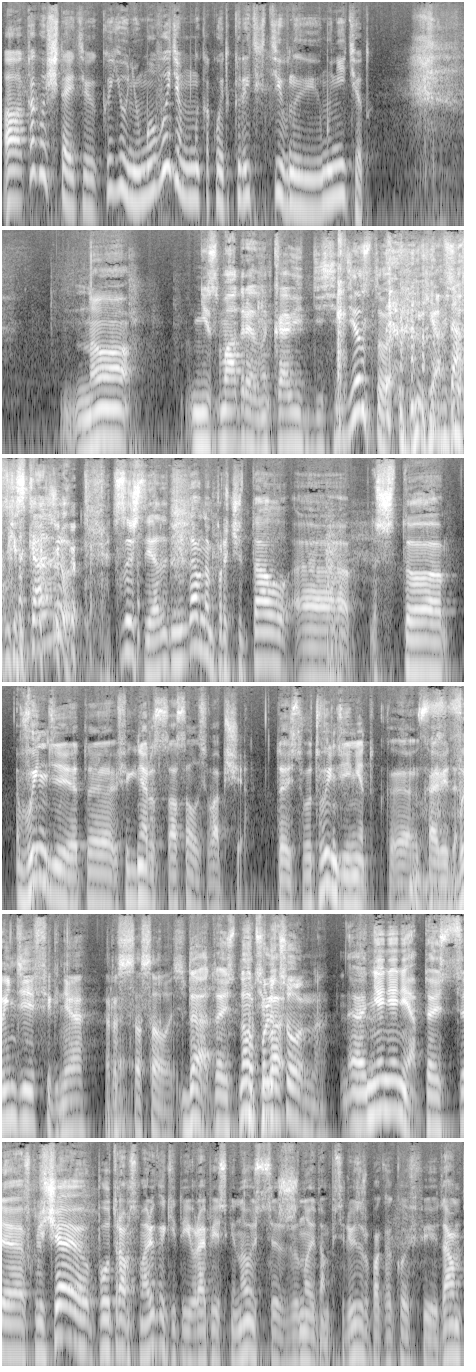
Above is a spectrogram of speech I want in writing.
А как вы считаете, к июню мы выйдем на какой-то коллективный иммунитет? Но несмотря на ковид-диссидентство, я все-таки скажу. Слушайте, я недавно прочитал, э, что в Индии эта фигня рассосалась вообще. То есть вот в Индии нет э, ковида. В Индии фигня рассосалась. Да, то есть, ну, типа, Популяционно. э, Не-не-не, то есть э, включаю, по утрам смотрю какие-то европейские новости с женой там по телевизору, пока кофе пью. Там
